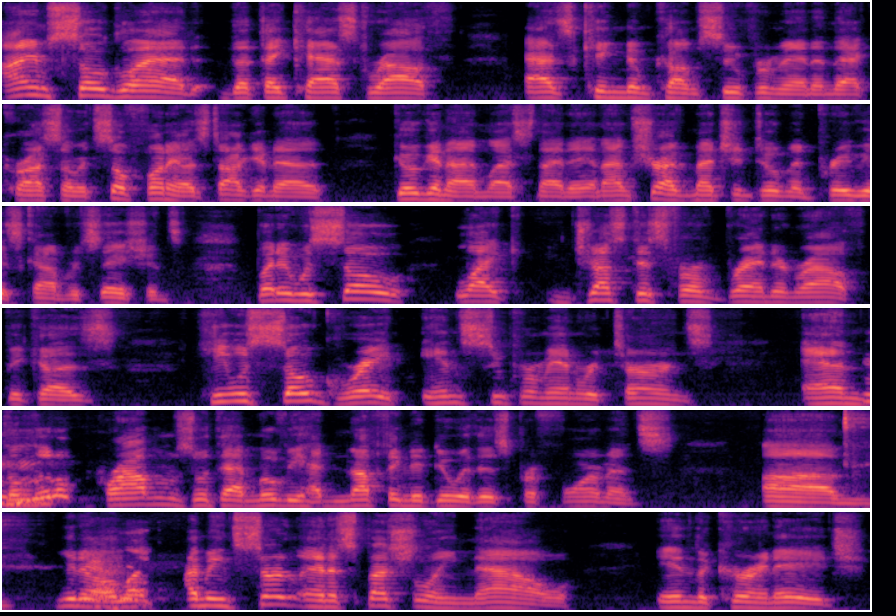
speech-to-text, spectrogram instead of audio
I am so glad that they cast Routh as Kingdom Come Superman in that crossover. It's so funny. I was talking to Guggenheim last night, and I'm sure I've mentioned to him in previous conversations, but it was so like justice for Brandon Routh because he was so great in Superman Returns, and the Mhm. little problems with that movie had nothing to do with his performance. Um, you know, Yeah. like I mean, certainly, and especially now in the current age,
